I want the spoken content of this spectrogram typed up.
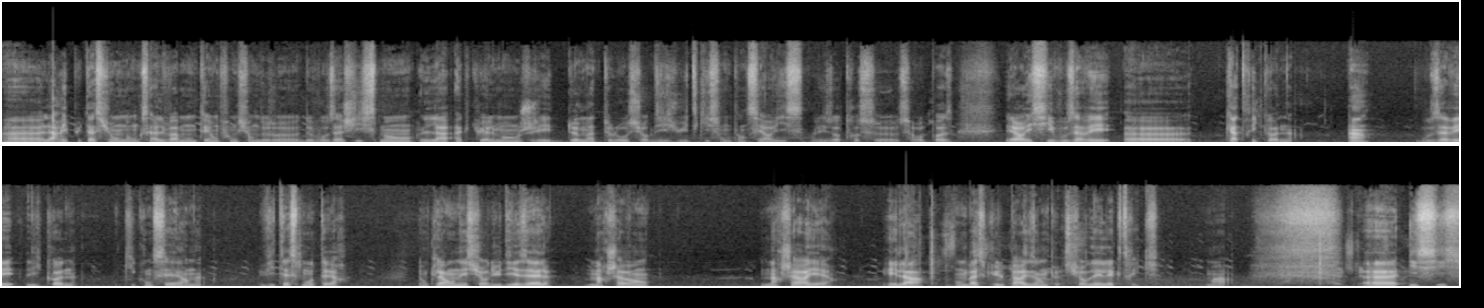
La réputation, donc ça, elle va monter en fonction de, vos agissements. Là, actuellement, j'ai deux matelots sur 18 qui sont en service. Les autres se, se reposent. Et alors ici, vous avez 4 icônes. 1 vous avez l'icône qui concerne vitesse moteur. Donc là, on est sur du diesel, marche avant, marche arrière. Et là, on bascule par exemple sur l'électrique. Euh, ici,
